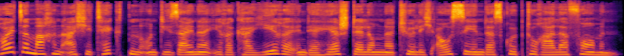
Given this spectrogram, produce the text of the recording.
Heute machen Architekten und Designer ihre Karriere in der Herstellung natürlich aussehender skulpturaler Formen.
